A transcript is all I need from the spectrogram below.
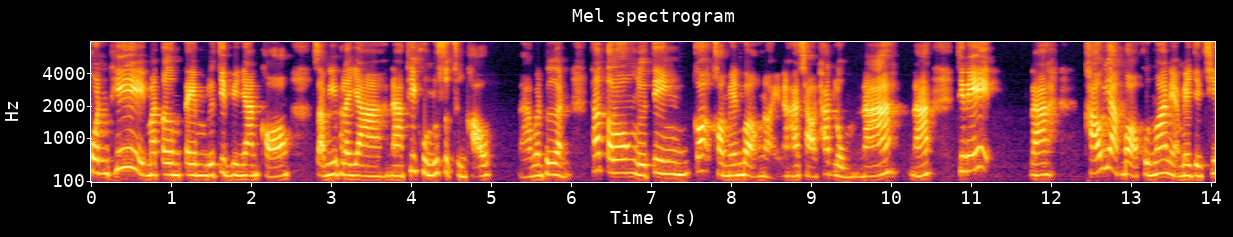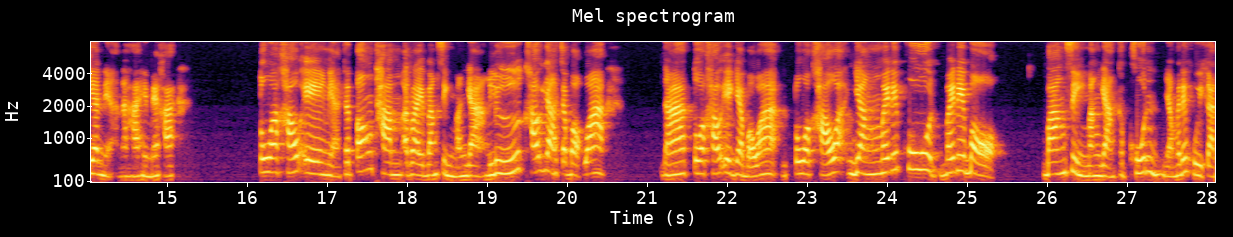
คนที่มาเติมเต็มหรือจิตวิญญาณของสามีภรรยานะที่คุณรู้สึกถึงเขานะเพื่อนๆ ถ้าตรงหรือจริงก็คอมเมนต์บอกหน่อยนะคะ ชาวธาตุลมนะนะทีนี้นะเขาอยากบอกคุณว่าเนี่ยเมจิกเชียนเนี่ยนะคะเห็นไหมคะตัวเขาเองเนี่ยจะต้องทำอะไรบางสิ่งบางอย่าง หรือเขาอยากจะบอกว่า นะ ตัวเขาเองอย่าบอกว่า ตัวเขาอะยังไม่ได้พูดไม่ได้บอกบางสิ่งบางอย่างกับคุณยังไม่ได้คุยกัน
